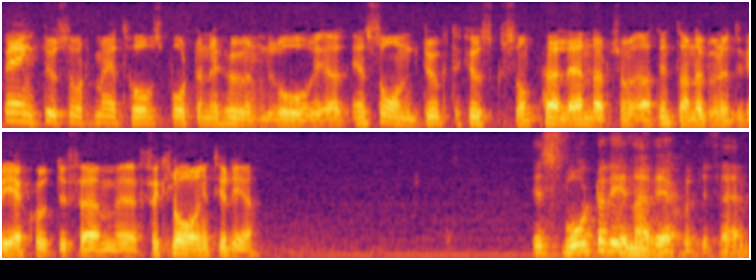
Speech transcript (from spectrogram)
Bengt, du som varit med i travsporten i hundra år. En sån duktig kusk som Per Lennartsson, att inte han har vunnit V75. Eh, förklaring till det? Det är svårt att vinna V75.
